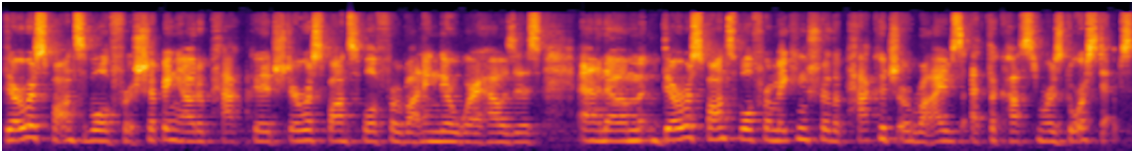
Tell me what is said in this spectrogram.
They're responsible for shipping out a package. They're responsible for running their warehouses and um, they're responsible for making sure the package arrives at the customer's doorsteps.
